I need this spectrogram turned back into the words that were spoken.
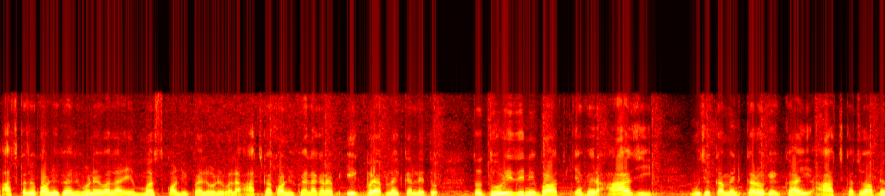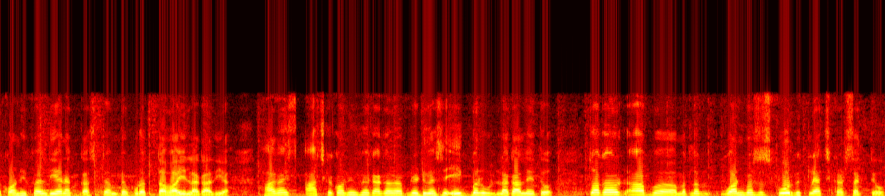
आज का जो कॉन्फ्लिक फ़ाइल होने वाला है, ये मस्त कॉन्फ्लिक फ़ाइल होने वाला है। आज का कॉन्फ्लिक फ़ाइल अगर आप एक बार अप्लाई कर लेते हो तो थोड़ी दिन ही बाद, या फिर आज ही मुझे कमेंट करोगे? भाई आज का जो आपने कॉन्फ्लिक फ़ाइल दिया ना कस्टम पे पूरा तबाही लगा दिया। हाँ गाइस आज का कॉन्फ्लिक फ़ाइल अगर अपने डिवाइस से एक बार लगा लेते हो तो अगर आप मतलब वन वर्सेस फोर भी क्लैच कर सकते हो,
